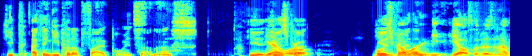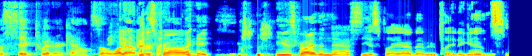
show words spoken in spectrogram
He, p- I think he put up five points on us. He, he was well, pro- Well, was you know probably what? the- He, he also doesn't have a sick Twitter account, so he whatever. was probably he was probably the nastiest player I've ever played against.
